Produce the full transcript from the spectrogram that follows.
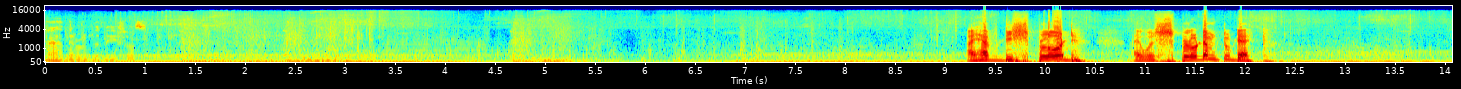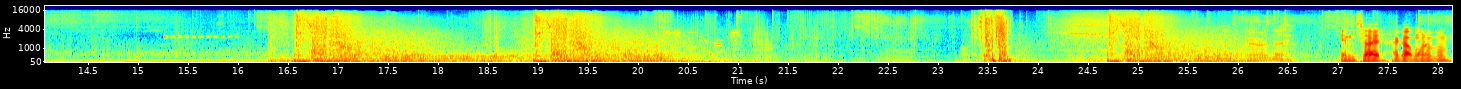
Ah, they're underneath us. I have displode. I will explode them to death. Where are they? Inside, I got one of them.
